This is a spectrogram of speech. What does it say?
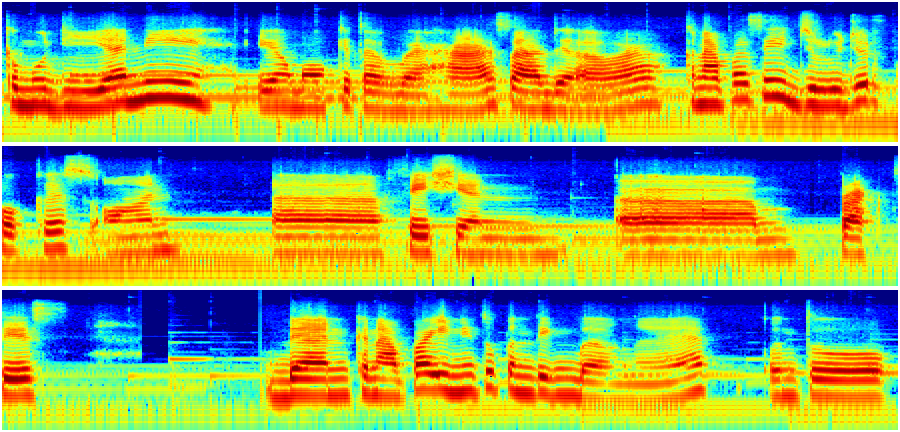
kemudian nih yang mau kita bahas adalah kenapa sih Jelujur fokus on uh, fashion um, practice? Dan kenapa ini tuh penting banget untuk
